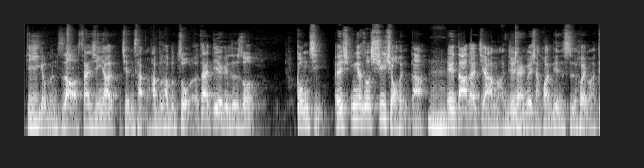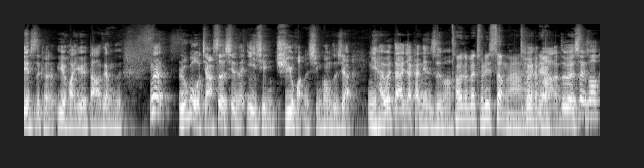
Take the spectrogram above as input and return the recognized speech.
第一个我们知道三星要减产嘛，它不它不做了。再第二个就是说供给，哎，应该说需求很大，嗯，因为大家在家嘛，你就有没有想换电视？会嘛？电视可能越换越大这样子。那如果假设现在疫情趋缓的情况之下，你还会待在家看电视吗？他准备出去胜啊，对嘛，对不对？所以说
